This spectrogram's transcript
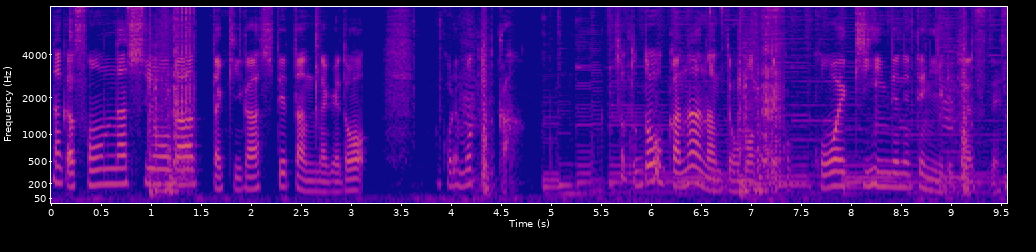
なんかそんな仕様があった気がしてたんだけど、これ持っとくか。ちょっとどうかななんて思って、こ交易品でね、手に入れたやつです。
